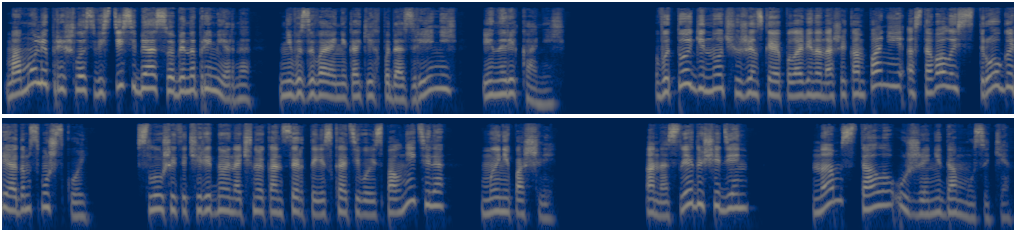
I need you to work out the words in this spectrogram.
мамуле пришлось вести себя особенно примерно, не вызывая никаких подозрений и нареканий. В итоге ночью женская половина нашей компании оставалась строго рядом с мужской. Слушать очередной ночной концерт и искать его исполнителя мы не пошли. А на следующий день нам стало уже не до музыки.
